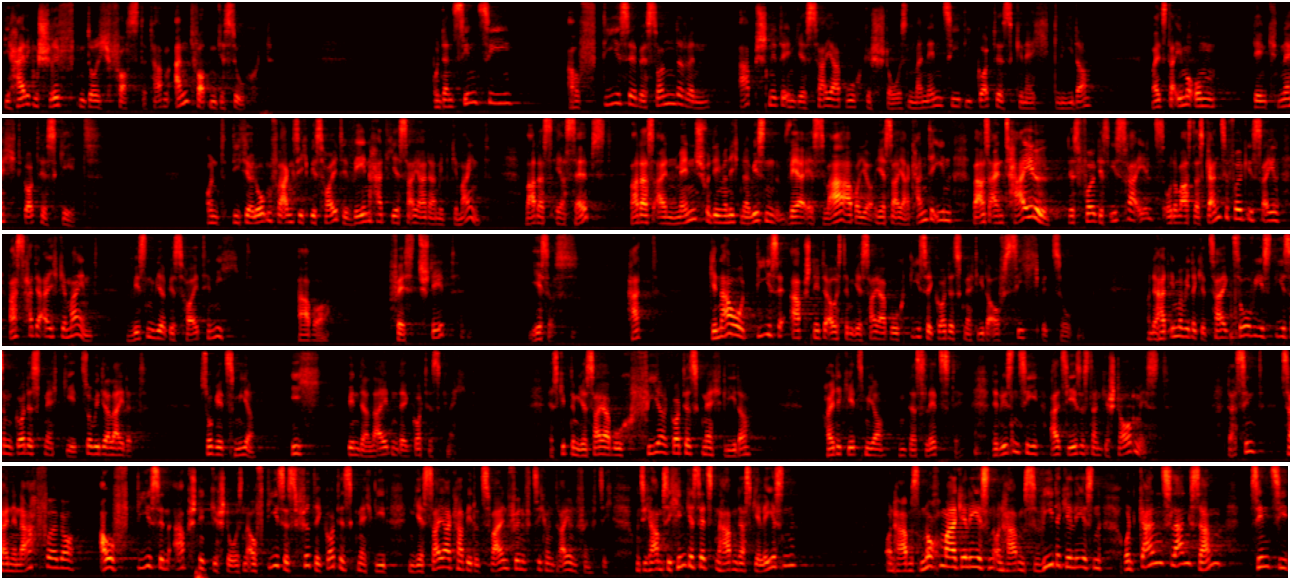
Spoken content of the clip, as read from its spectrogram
die heiligen Schriften durchforstet, haben Antworten gesucht. Und dann sind sie auf diese besonderen Abschnitte im Jesaja-Buch gestoßen. Man nennt sie die Gottesknechtlieder, weil es da immer um den Knecht Gottes geht. Und die Theologen fragen sich bis heute, wen hat Jesaja damit gemeint? War das er selbst? War das ein Mensch, von dem wir nicht mehr wissen, wer es war, aber Jesaja kannte ihn? War es ein Teil des Volkes Israels oder war es das ganze Volk Israel? Was hat er eigentlich gemeint? Wissen wir bis heute nicht. Aber fest steht, Jesus hat genau diese Abschnitte aus dem Jesaja-Buch, diese Gottesknechtlieder auf sich bezogen. Und er hat immer wieder gezeigt, so wie es diesem Gottesknecht geht, so wie der leidet, so geht es mir. Ich bin der leidende Gottesknecht. Es gibt im Jesaja-Buch vier Gottesknechtlieder. Heute geht es mir um das letzte. Denn wissen Sie, als Jesus dann gestorben ist, da sind seine Nachfolger auf diesen Abschnitt gestoßen, auf dieses vierte Gottesknechtlied in Jesaja Kapitel 52 und 53. Und sie haben sich hingesetzt und haben das gelesen und haben es nochmal gelesen und haben es wieder gelesen. Und ganz langsam sind sie,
